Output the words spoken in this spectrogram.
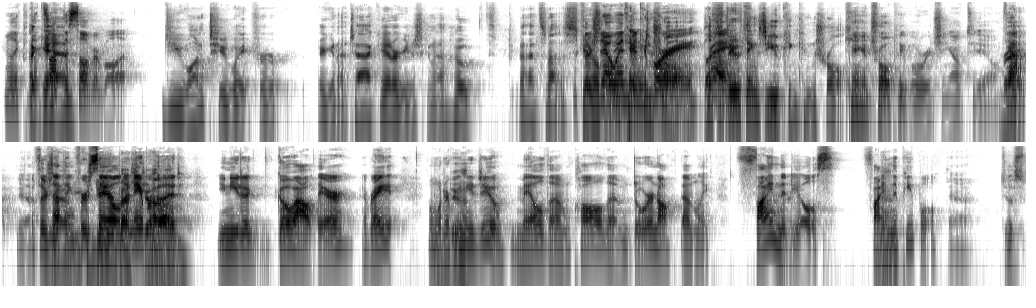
you're like, that's not the silver bullet. do you want to wait for Are gonna attack it, or you're just gonna hope? That's not there's no you can't inventory, control. Let's right. do things you can control. Can't control people reaching out to you. Right. Yeah. If there's Yeah, nothing you for can do your sale in a neighborhood, job. you need to go out there, right? And whatever do you it. need to do, mail them, call them, door knock them, like find the deals, find the people. Yeah. Just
